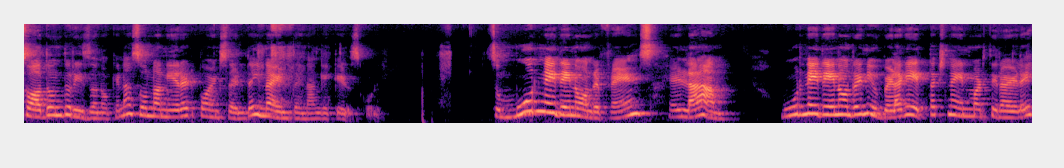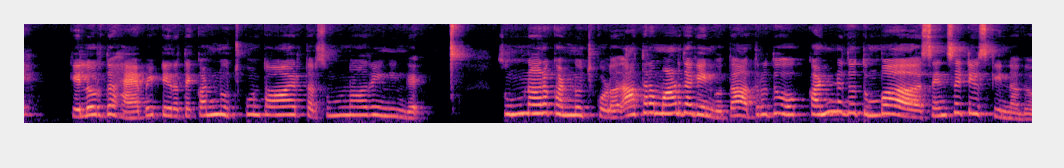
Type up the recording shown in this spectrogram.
ಸೊ ಅದೊಂದು ರೀಸನ್ ಓಕೆನಾ ಸೊ ನಾನು ಎರಡು ಪಾಯಿಂಟ್ಸ್ ಹೇಳಿದೆ, ಇನ್ನೂ ಹೇಳ್ತೇನೆ ನನಗೆ ಕೇಳಿಸ್ಕೊಳ್ಳಿ. ಸೊ ಮೂರನೇದೇನು ಅಂದರೆ ಫ್ರೆಂಡ್ಸ್ ಹೇಳ ಮೂರನೇದೇನು ಅಂದರೆ ನೀವು ಬೆಳಗ್ಗೆ ಎದ್ದ ತಕ್ಷಣ ಏನು ಮಾಡ್ತೀರಾ ಹೇಳಿ? ಕೆಲವ್ರದ್ದು ಹ್ಯಾಬಿಟ್ ಇರುತ್ತೆ, ಕಣ್ಣು ಉಚ್ಕೊಳ್ತಾ ಇರ್ತಾರೆ ಸುಮ್ಮನಾದ್ರೆ ಹಿಂಗೆ. ಹಿಂಗೆ ಸುಮ್ಮನಾದ್ರೂ ಕಣ್ಣು ಉಚ್ಕೊಳ್ಳೋದು ಆ ಥರ ಮಾಡಿದಾಗ ಏನು ಗೊತ್ತಾ? ಅದ್ರದ್ದು ಕಣ್ಣದು ತುಂಬ ಸೆನ್ಸಿಟಿವ್ ಸ್ಕಿನ್ ಅದು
